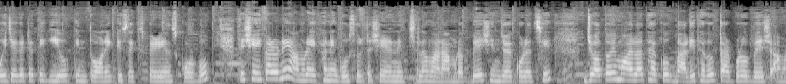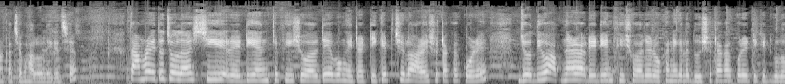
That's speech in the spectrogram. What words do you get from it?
ওই জায়গাটাতে গিয়েও কিন্তু অনেক কিছু এক্সপিরিয়েন্স করব। তো সেই কারণে আমরা এখানে গোসলটা সেরে নিচ্ছিলাম আর আমরা বেশ এনজয় করেছি। যতই ময়লা থাকুক, বালি থাকুক, তারপরেও বেশ আমার কাছে ভালো লেগেছে। তো আমরা এই তো চলে আসছি রেডিয়েন্ট ফিশ ওয়ার্ল্ডে এবং এটার টিকিট ছিল আড়াইশো টাকা করে। যদিও আপনারা রেডিয়েন্ট ফিশ ওয়ার্ল্ডের ওখানে গেলে দুশো টাকা করে টিকিটগুলো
